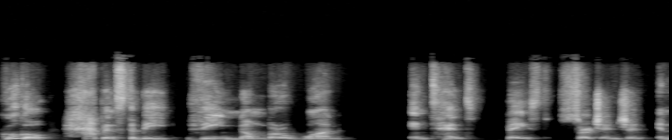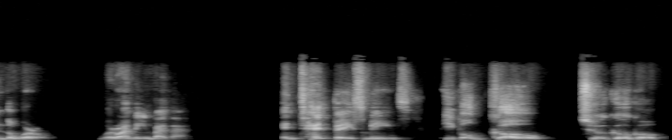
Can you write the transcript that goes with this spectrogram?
Google happens to be the number one intent based search engine in the world. What do I mean by that? Intent based means people go to Google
